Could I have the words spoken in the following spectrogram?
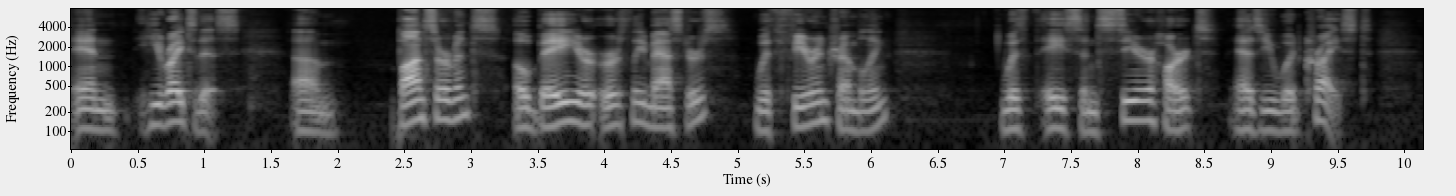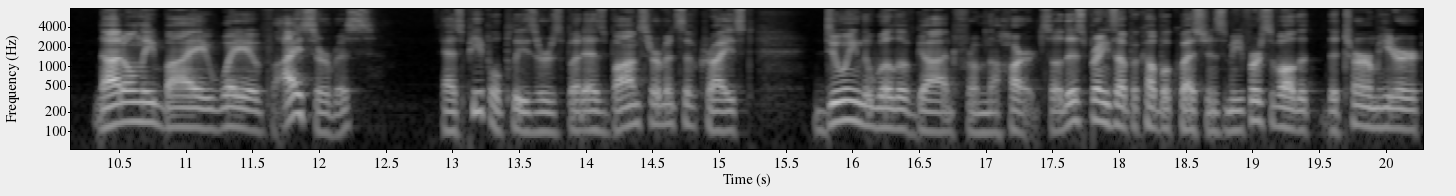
and he writes this: um, Bondservants, obey your earthly masters with fear and trembling, with a sincere heart, as you would Christ, not only by way of eye service as people pleasers, but as bondservants of Christ, doing the will of God from the heart. So this brings up a couple questions to me. First of all, the, the term here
